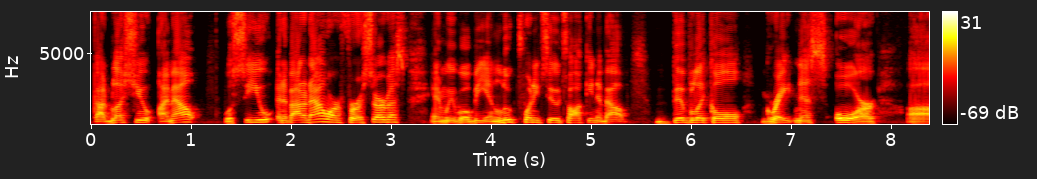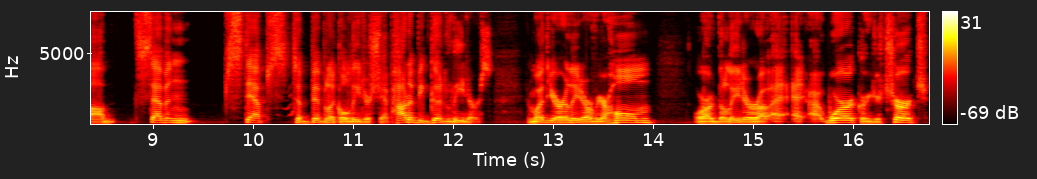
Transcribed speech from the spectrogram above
God bless you. I'm out. We'll see you in about an hour for a service, and we will be in Luke 22 talking about biblical greatness or um, seven steps to biblical leadership, how to be good leaders. And whether you're a leader of your home, or the leader at work or your church,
